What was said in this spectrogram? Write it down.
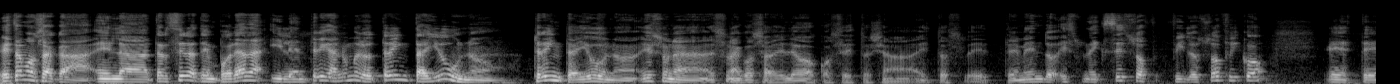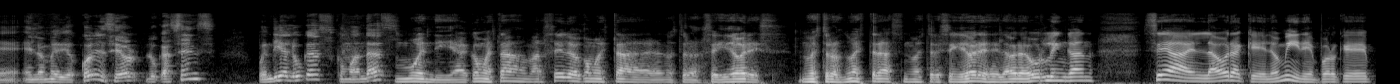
estamos acá en la tercera temporada y la entrega número 31. 31, es una, es una cosa de locos esto ya, esto es eh, tremendo, es un exceso filosófico este, en los medios. Con el señor Lucasens. Buen día Lucas, ¿cómo andás? Buen día, ¿cómo estás Marcelo? ¿Cómo están nuestros seguidores? Nuestros, nuestras, nuestros seguidores de la hora de Hurlingham, sea en la hora que lo miren, porque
